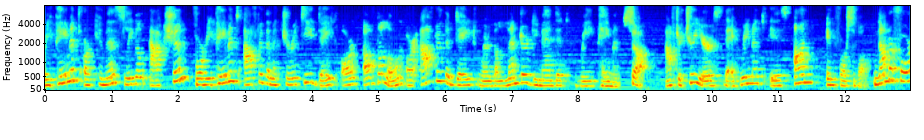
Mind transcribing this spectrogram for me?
repayment or commence legal action for repayment after the maturity date or of the loan or after the date where the lender demanded repayment. So, after two years, the agreement is unenforceable. Number four,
